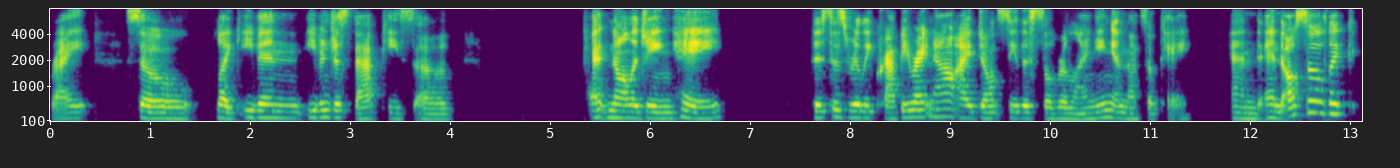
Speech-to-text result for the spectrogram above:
right? So like even even just that piece of acknowledging, hey, this is really crappy right now. I don't see the silver lining, and that's okay. And and also like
